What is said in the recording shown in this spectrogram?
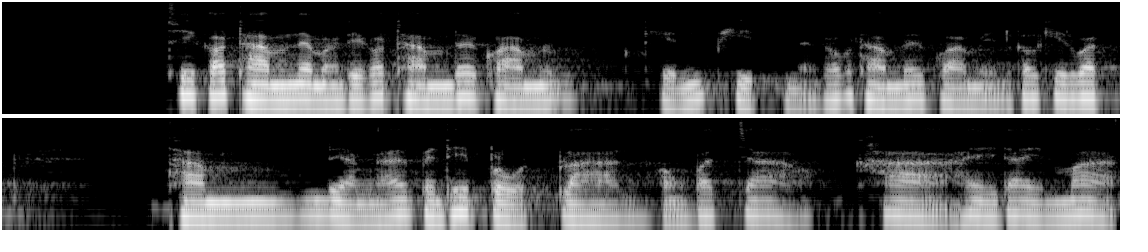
ๆที่เขาทำเนี่ยบางทีเขาทำด้วยความเห็นผิดเนี่ยเขาก็ทำด้วยความเห็นเขาคิดว่าทำอย่างนั้นเป็นที่โปรดปรานของพระเจ้าฆ่าให้ได้มาก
